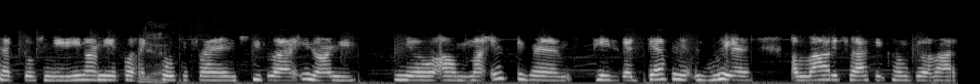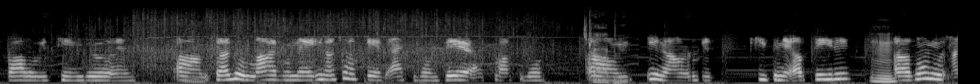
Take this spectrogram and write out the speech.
type social media. You know what I mean? For like Yeah. close to friends, people that you know. what I mean, you know, um, my Instagram pages are definitely where a lot of traffic comes through, a lot of followers came through, and um, so I go live on there. You know, I try to stay as active on there as possible. Um, you know, just keeping it updated. Mhm. Uh, going with my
